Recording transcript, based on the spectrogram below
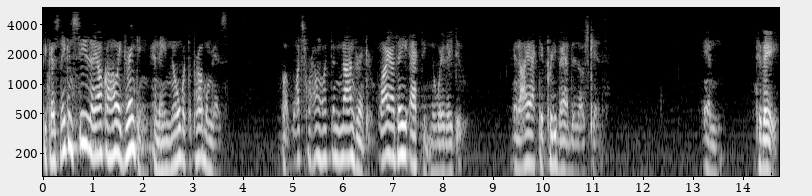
Because they can see the alcoholic drinking and they know what the problem is. But what's wrong with the non-drinker? Why are they acting the way they do? And I acted pretty bad to those kids. And today,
